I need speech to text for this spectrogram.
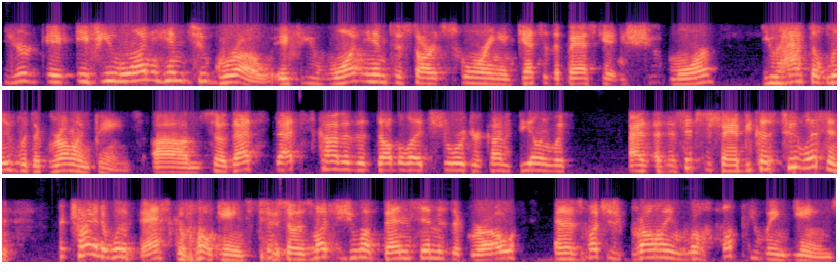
you're if, if you want him to grow, if you want him to start scoring and get to the basket and shoot more, you have to live with the growing pains. Um, so that's that's kind of the double-edged sword you're kind of dealing with as, as a Sixers fan. Because too, listen, you're trying to win basketball games too. So as much as you want Ben Simmons to grow, and as much as growing will help you win games,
